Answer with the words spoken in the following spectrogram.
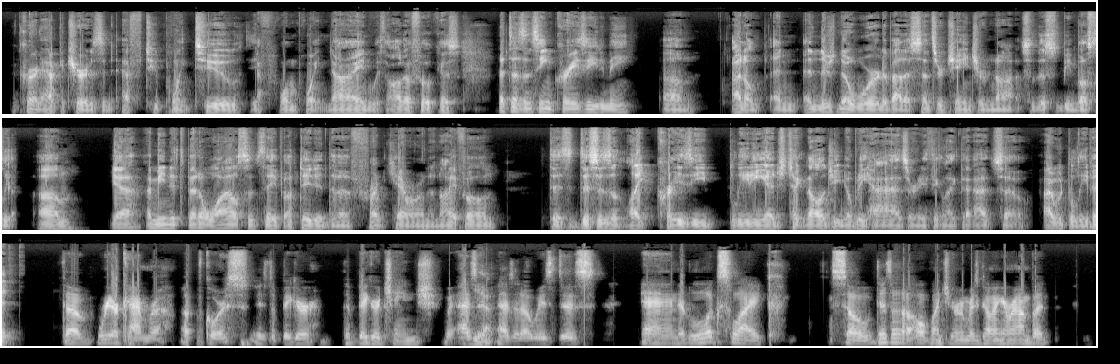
The current aperture is an f2.2, the f1.9 with autofocus. That doesn't seem crazy to me. Um, I don't, and, and there's no word about a sensor change or not. So this would be mostly, um, yeah, I mean, it's been a while since they've updated the front camera on an iPhone. this this isn't like crazy bleeding edge technology nobody has or anything like that. So I would believe it. The rear camera, of course, is the bigger the bigger change as yeah. it as it always is. And it looks like so there's a whole bunch of rumors going around, but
